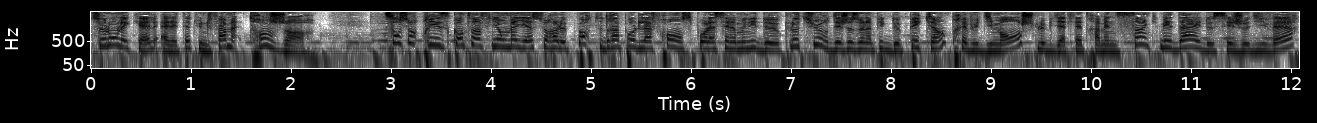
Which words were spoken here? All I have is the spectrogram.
selon lesquelles elle était une femme transgenre. Sans surprise, Quentin Fillon-Maillet sera le porte-drapeau de la France pour la cérémonie de clôture des Jeux Olympiques de Pékin, prévue dimanche. Le biathlète ramène cinq médailles de ces Jeux d'hiver.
